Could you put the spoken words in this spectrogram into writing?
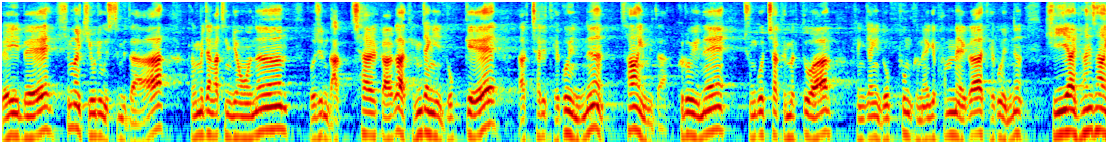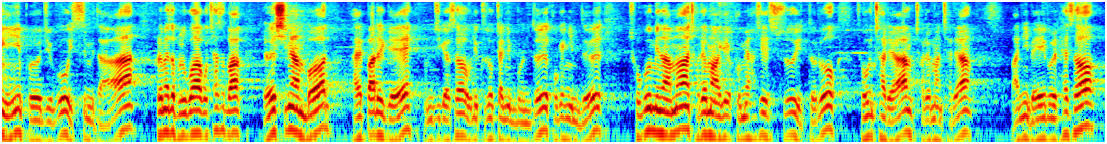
매입에 힘을 기울이고 있습니다. 경매장 같은 경우는 요즘 낙찰가가 굉장히 높게 낙찰이 되고 있는 상황입니다. 그로 인해 중고차 금액 또한 굉장히 높은 금액의 판매가 되고 있는 기이한 현상이 보여지고 있습니다. 그럼에도 불구하고 차수박 열심히 한번 발 빠르게 움직여서 우리 구독자님 분들, 고객님들 조금이나마 저렴하게 구매하실 수 있도록 좋은 차량, 저렴한 차량 많이 매입을 해서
